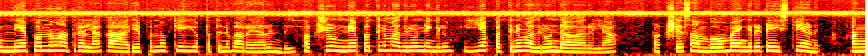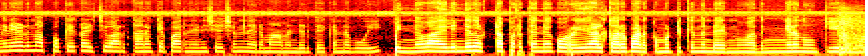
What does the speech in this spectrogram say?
ഉണ്ണിയപ്പം എന്ന് മാത്രമല്ല കാര്യപ്പം എന്നൊക്കെ ഈ അപ്പത്തിന് പറയാറുണ്ട്. പക്ഷെ ഉണ്ണിയപ്പത്തിന് മധുരം ഉണ്ടെങ്കിലും ഈ അപ്പത്തിന് മധുരം ഉണ്ടാവാറില്ല. പക്ഷേ സംഭവം ഭയങ്കര ടേസ്റ്റിയാണ്. അങ്ങനെ അവിടുന്ന് അപ്പൊക്കെ കഴിച്ച് വർത്താനൊക്കെ പറഞ്ഞതിന് ശേഷം നേരെ മാമന്റെ അടുത്തേക്ക് തന്നെ പോയി. പിന്നെ വയലിന്റെ തൊട്ടപ്പുറത്ത് തന്നെ കുറേ ആൾക്കാർ പടക്കം പൊട്ടിക്കുന്നുണ്ടായിരുന്നു. അതിങ്ങനെ നോക്കിയിരുന്നു.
